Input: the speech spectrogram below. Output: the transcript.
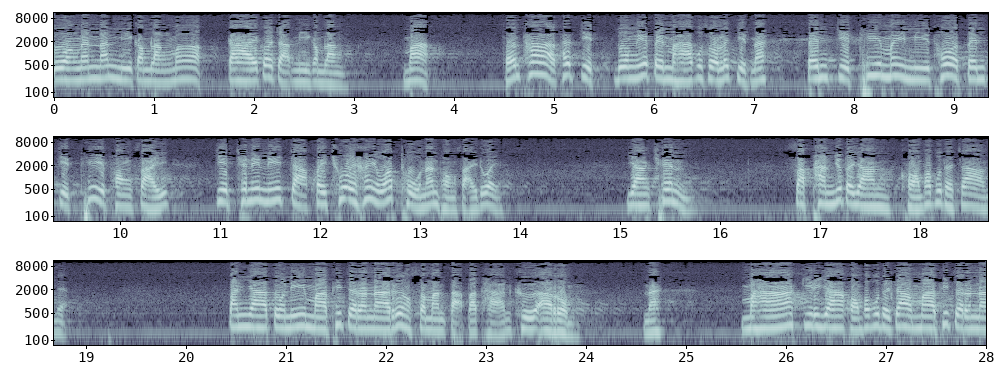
ดวงนั้นนั้นมีกำลังมาก กายก็จะมีกำลังมากเพราะถ้าถ้าจิตดวงนี้เป็นมหากุศลและจิตนะ เป็นจิตที่ไม่มีโทษเป็นจิตที่ผ่องใส จิตชนิดนี้จะไปช่วยให้วัตถุนั้นผ่องใสด้วย อย่างเช่น สัพพัญยุตยานของพระพุทธเจ้าเนี่ย ปัญญาตัวนี้มาพิจารณาเรื่องสมันตะประฐานคืออารมณ์นะ มหากิริยาของพระพุทธเจ้ามาพิจารณา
